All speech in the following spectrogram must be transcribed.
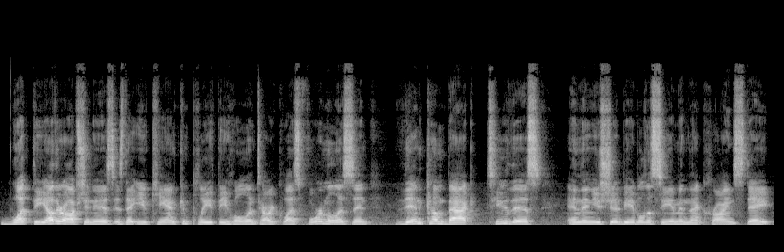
What the other option is, is that you can complete the whole entire quest for Millicent, then come back to this, and then you should be able to see him in that crying state.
